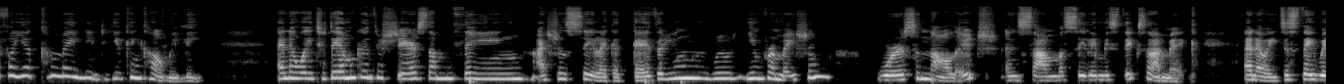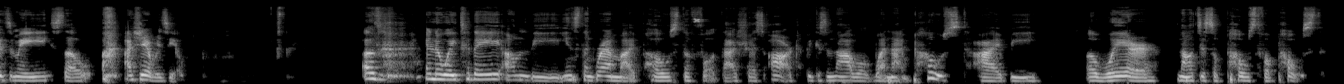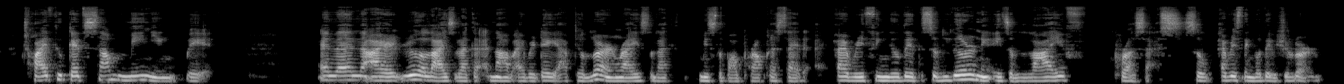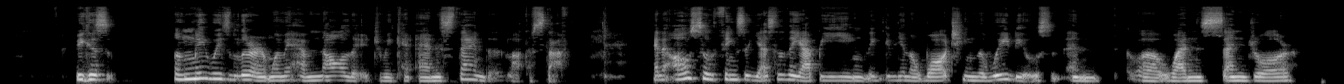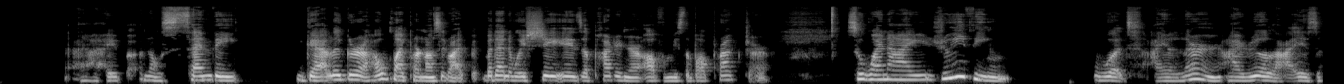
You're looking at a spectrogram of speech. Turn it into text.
for your convenience, you can call me Lee. Anyway, today I'm going to share something, I should say like a gathering information, words knowledge, and some silly mistakes I make. Anyway, just stay with me so I share with you. Uh, anyway, today on the Instagram, I post for Duchess Art because now when I post, I be aware, not just a post for post. Try to get some meaning with it. And then I realized like now every day I have to learn, right? So like Mr. Bob Proctor said, every single day, this learning is a life process. So every single day we should learn. Because only with learn when we have knowledge, we can understand a lot of stuff and also things yesterday are being like you know watching the videos and uh, one Sandra, I hope, no Sandy Gallagher. I hope I pronounce it right, but, but anyway, she is a partner of Mr. Bob Proctor. So when I reading what I learned, I realized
